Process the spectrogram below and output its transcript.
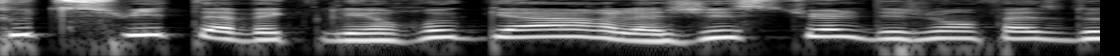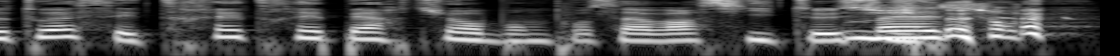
tout de suite avec les regards, la gestuelle des gens en face de toi, c'est très très perturbant pour savoir s'ils te suivent.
